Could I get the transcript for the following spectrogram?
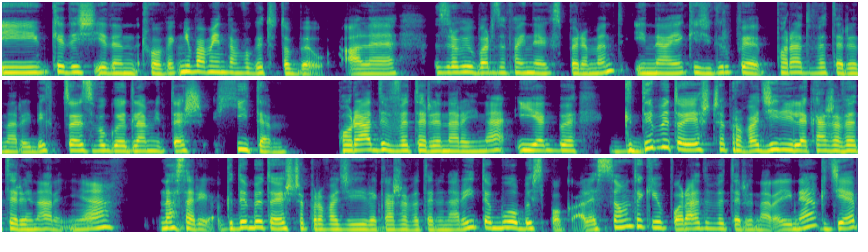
I kiedyś jeden człowiek, nie pamiętam w ogóle, kto to był, ale zrobił bardzo fajny eksperyment i na jakiejś grupie porad weterynaryjnych, co jest w ogóle dla mnie też hitem, porady weterynaryjne i jakby gdyby to jeszcze prowadzili lekarze weterynarii, nie? Na serio, gdyby to jeszcze prowadzili lekarze weterynarii, to byłoby spoko, ale są takie porady weterynaryjne, gdzie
